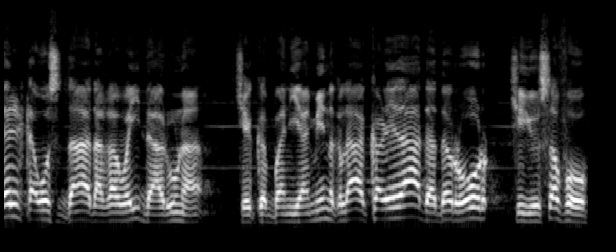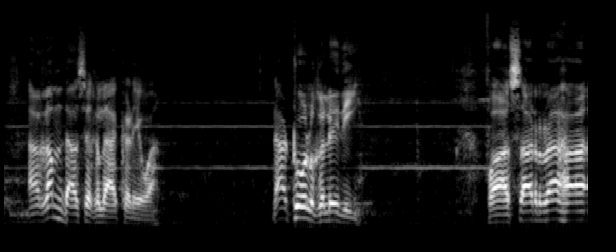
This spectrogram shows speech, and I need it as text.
دلته اوس دا دغه وایي دارونه چې که بنیامین غلا کړې ده د ده رور چې یوسف و هغه هم داسې غلا کړې وه دا ټول غله دي فاسرها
